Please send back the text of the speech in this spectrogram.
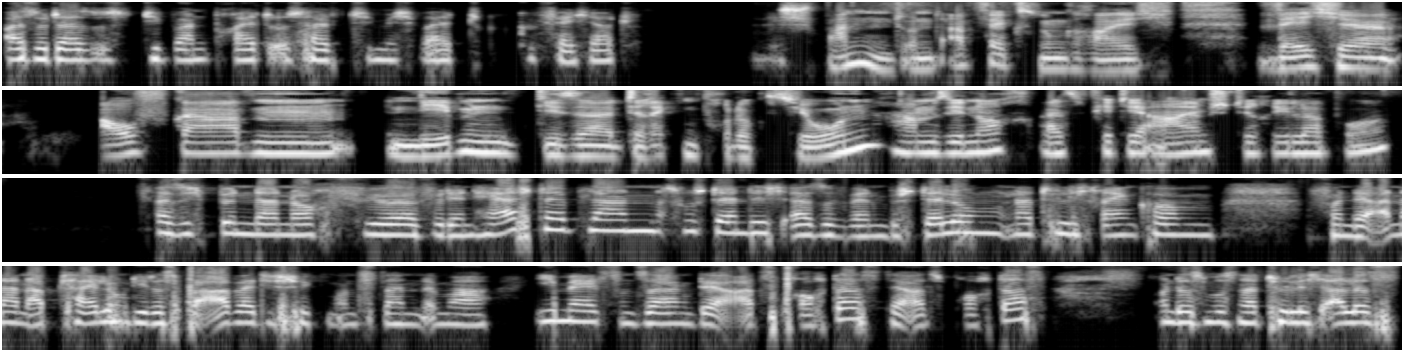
Also da ist die Bandbreite ist halt ziemlich weit gefächert. Spannend und abwechslungsreich. Welche ja. Aufgaben neben dieser direkten Produktion haben Sie noch als PTA im Sterillabor? Also ich bin da noch für, für den Herstellplan zuständig. Also wenn Bestellungen natürlich reinkommen von der anderen Abteilung, die das bearbeitet, die schicken uns dann immer E-Mails und sagen, der Arzt braucht das, der Arzt braucht das. Und das muss natürlich alles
